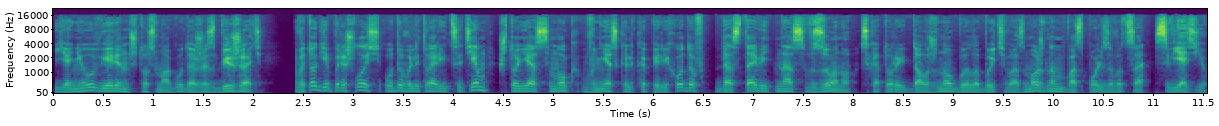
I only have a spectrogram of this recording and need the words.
я не уверен, что смогу даже сбежать. В итоге пришлось удовлетвориться тем, что я смог в несколько переходов доставить нас в зону, с которой должно было быть возможным воспользоваться связью.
